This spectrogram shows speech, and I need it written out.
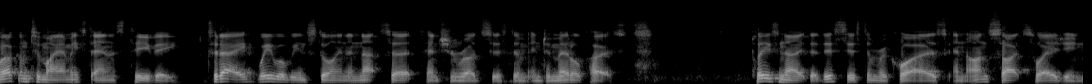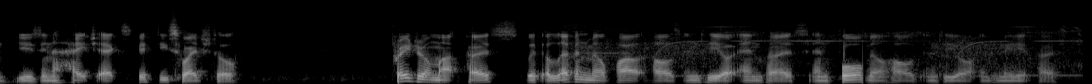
Welcome to Miami Stainless TV. Today we will be installing a nutsert tension rod system into metal posts. Please note that this system requires an on-site swaging using a HX50 swage tool. Pre-drill mark posts with 11mm pilot holes into your end posts and 4mm holes into your intermediate posts.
